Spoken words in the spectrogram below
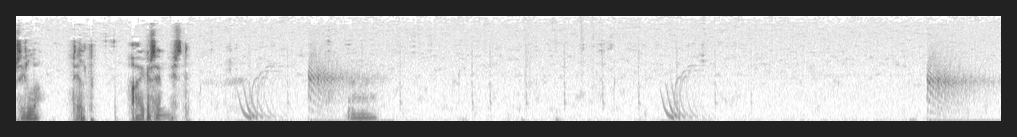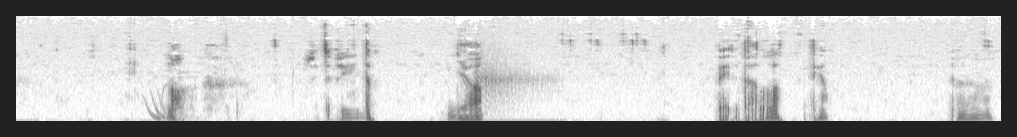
silloin sieltä aikaisemmista. Ää. No. Sitten se siitä. Ja. Peitetään lattia. Öö. Noin.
